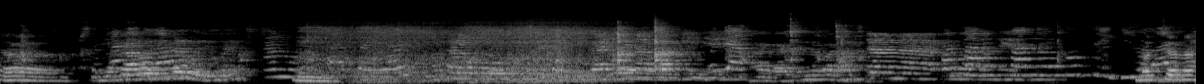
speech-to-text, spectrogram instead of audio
હા હમ. મરચાના.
